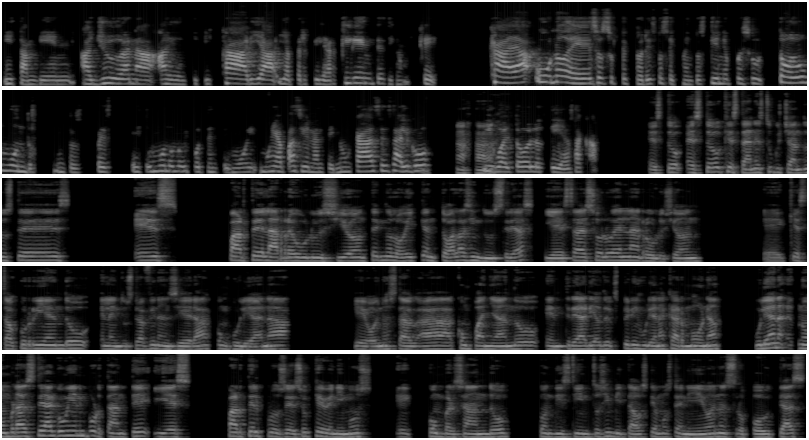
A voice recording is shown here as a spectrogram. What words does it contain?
y también ayudan a, a identificar y a, y a, perfilar clientes, digamos que cada uno de esos subsectores o segmentos tiene pues su, todo un mundo. Entonces, pues es un mundo muy potente, muy, muy apasionante. Nunca haces algo Ajá. igual todos los días acá. Esto, esto que están escuchando ustedes es parte de la revolución tecnológica en todas las industrias y esta es solo en la revolución eh, que está ocurriendo en la industria financiera con Juliana, que hoy nos está acompañando entre áreas de experiencia, Juliana Carmona. Juliana, nombraste algo bien importante y es parte del proceso que venimos eh, conversando con distintos invitados que hemos tenido en nuestro podcast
